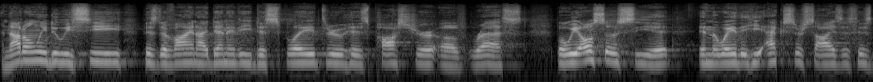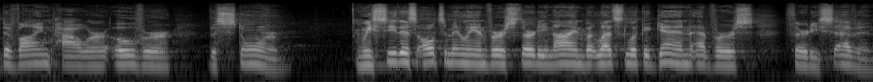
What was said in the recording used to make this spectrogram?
And not only do we see his divine identity displayed through his posture of rest, but we also see it in the way that he exercises his divine power over the storm. And we see this ultimately in verse 39, but let's look again at verse 37.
